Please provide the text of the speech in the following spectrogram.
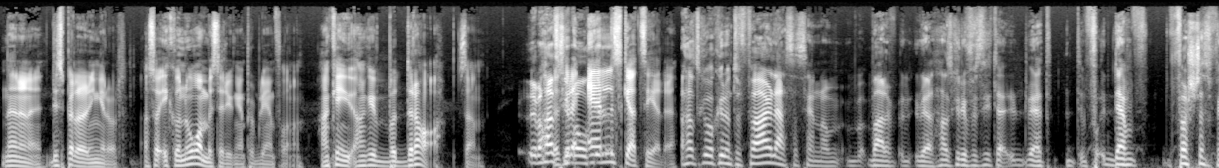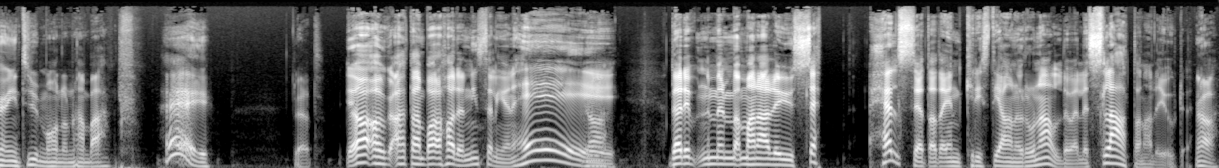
Nej, nej, nej. Det spelar ingen roll. Alltså ekonomiskt är det ju inga problem för honom. Han kan ju, han kan ju bara dra sen. Han Jag skulle, åka, älska att se det. han skulle åka runt och föreläsa sen om varför, han skulle få sitta, du vet, den första som jag intervju med honom när han bara "Pff, Hej! Du vet. Ja, att han bara har den inställningen. Hej! Ja. Det hade, men man hade ju sett, helst sett att en Cristiano Ronaldo eller Zlatan hade gjort det. Ja.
